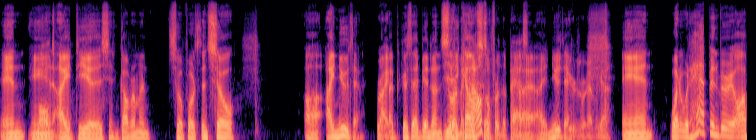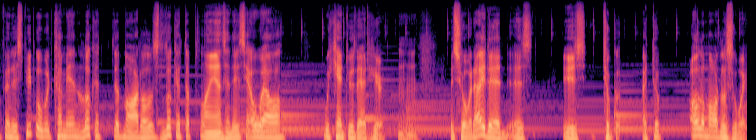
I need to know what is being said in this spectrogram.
and and Multiple. ideas and government so forth, and so uh, I knew that Right. uh, because I'd been on you city council. council for the past I, I knew that. years or whatever. Yeah. And what would happen very often is people would come in, look at the models, look at the plans, and they'd say, "Oh well, we can't do that here." Mm-hmm. And so what I did is is took I took all the models away,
